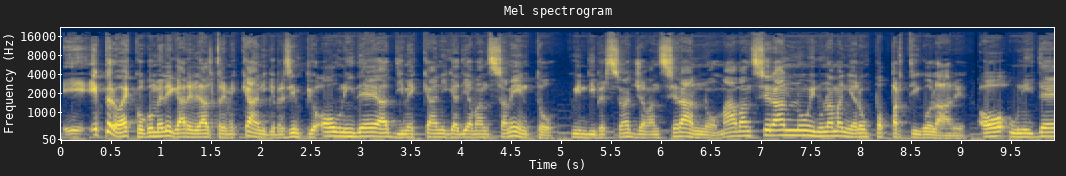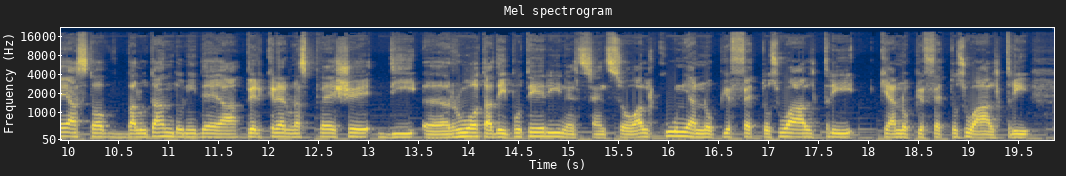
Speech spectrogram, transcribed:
E, e, però ecco come legare le altre meccaniche, per esempio ho un'idea di meccanica di avanzamento, quindi i personaggi avanzeranno, ma avanzeranno in una maniera un po' particolare. Ho un'idea, sto valutando un'idea per creare una specie di uh, ruota dei poteri, nel senso alcuni hanno più effetto su altri che hanno più effetto su altri.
